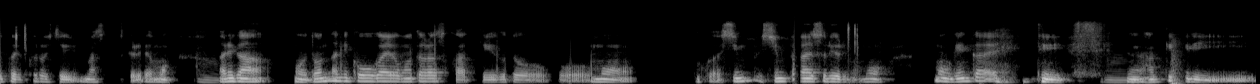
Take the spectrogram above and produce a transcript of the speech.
生懸命苦労していますけれども、うんあれがもうどんなに公害をもたらすかっていうことをこうもう僕は心心配するよりももうもう限界って、うんうんはっきり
